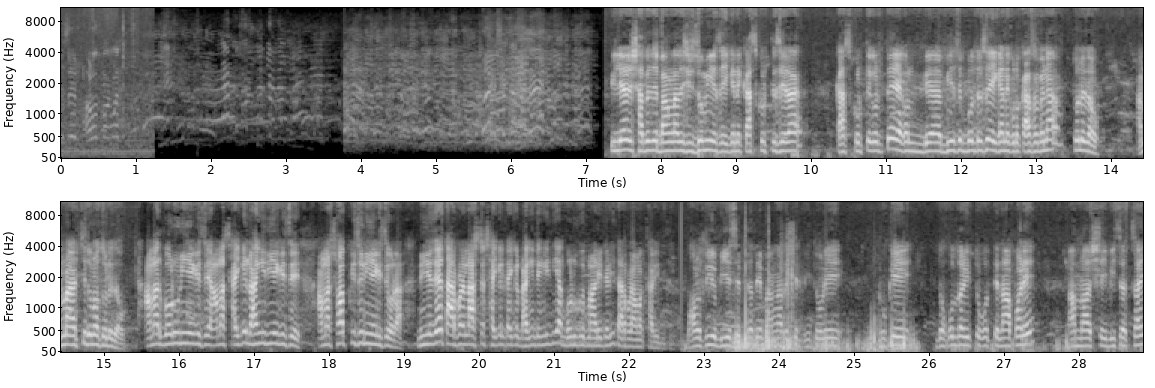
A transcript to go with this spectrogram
প্লেয়ারের সাথে যে বাংলাদেশের জমি আছে এখানে কাজ করতেছে এরা। কাজ করতে করতে এখন বিএসএফ বলতেছে এখানে কোনো কাজ হবে না চলে যাও। আমরা আসছি তোমরা চলে যাও। আমার গরু নিয়ে গেছে আমার সাইকেল ভাঙিয়ে দিয়ে গেছে আমার সব কিছু নিয়ে গেছে ওরা। নিয়ে যায় তারপরে লাস্টে সাইকেল টাইকেল ভাঙিয়ে টাঙিয়ে দিয়ে গরুকে মারি টাড়ি তারপরে আমাকে ছাড়িয়ে দিচ্ছে ভারতীয় বিএসএফ যাতে বাংলাদেশের ভিতরে ঢুকে দখলদারিত্ব করতে না পারে আমরা সেই বিচার চাই।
